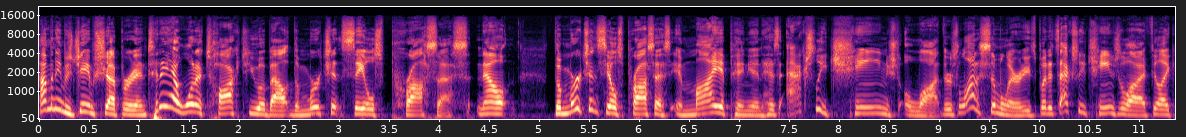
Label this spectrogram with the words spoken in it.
Hi, my name is James Shepard, and today I want to talk to you about the merchant sales process. Now, the merchant sales process, in my opinion, has actually changed a lot. There's a lot of similarities, but it's actually changed a lot, I feel like,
